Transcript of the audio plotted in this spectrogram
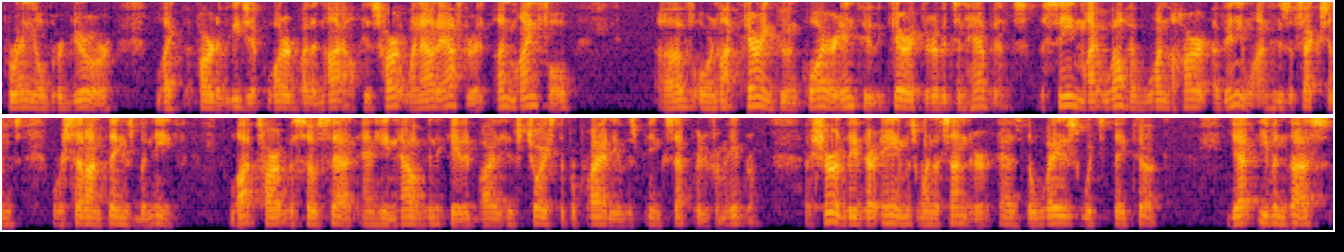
perennial verdure, like the part of Egypt watered by the Nile, his heart went out after it, unmindful of or not caring to inquire into the character of its inhabitants. The scene might well have won the heart of anyone whose affections were set on things beneath. Lot's heart was so set, and he now vindicated by his choice the propriety of his being separated from Abram. Assuredly, their aims went asunder as the ways which they took. Yet, even thus,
